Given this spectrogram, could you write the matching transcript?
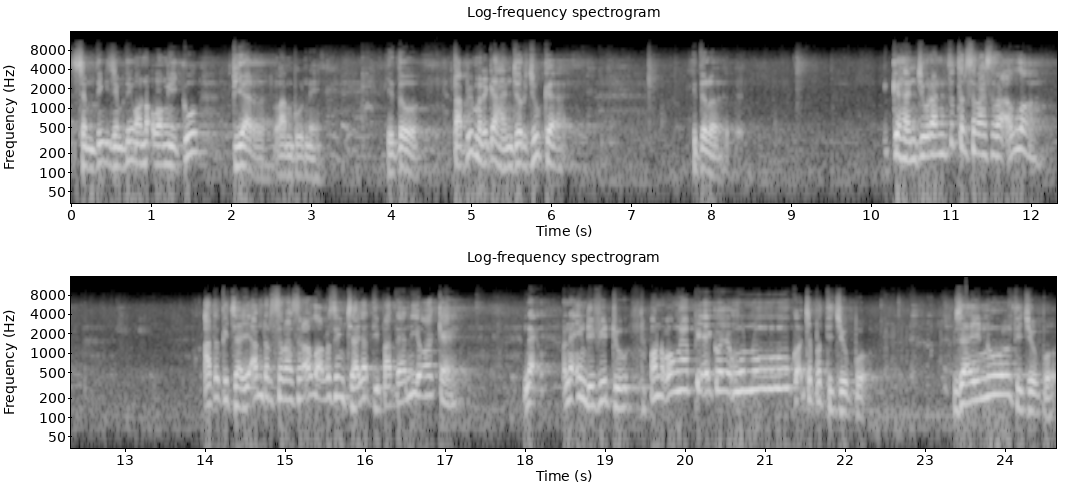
sementing sementing ono wong iku biar lampune. Itu. Tapi mereka hancur juga. Itu loh. Kehancuran itu terserah-serah Allah atau kejayaan terserah-serah Allah terus yang jaya dipateni yo akeh nek nek individu ono wong apike koyo ngono kok cepet dijupuk Zainul dijupuk.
